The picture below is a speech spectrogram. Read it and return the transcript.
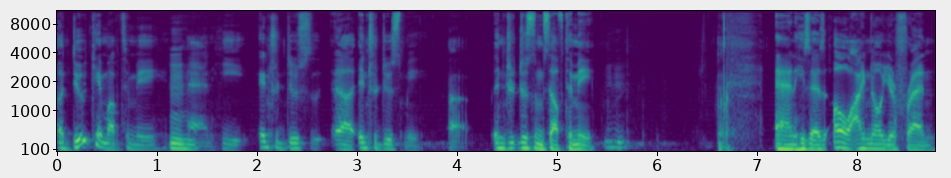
a dude came up to me Mm-hmm. and he introduced uh, introduced me uh, introduced himself to me, Mm-hmm. and he says, "Oh, I know your friend,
